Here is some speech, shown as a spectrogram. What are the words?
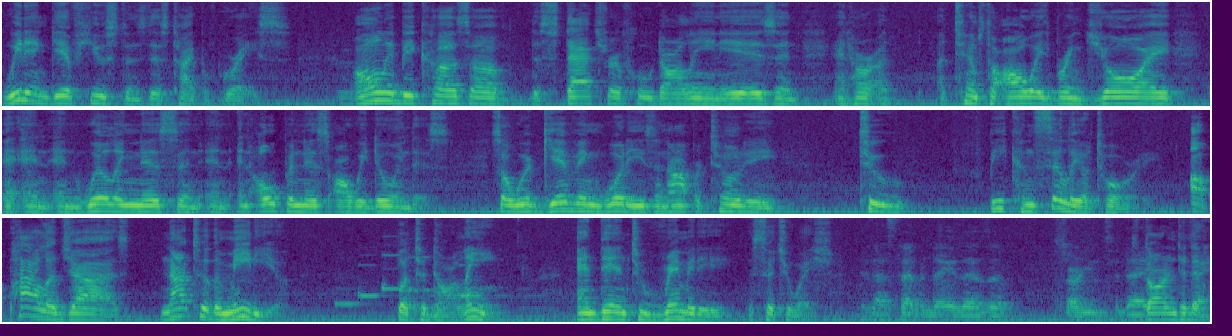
we didn't give Houston's this type of grace. Only because of the stature of who Darlene is and, and her a- attempts to always bring joy and, and, and willingness and, and, and openness are we doing this. So we're giving Woody's an opportunity to be conciliatory, apologize, not to the media, but to Darlene, and then to remedy the situation. Is that seven days as of starting today? Starting today.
